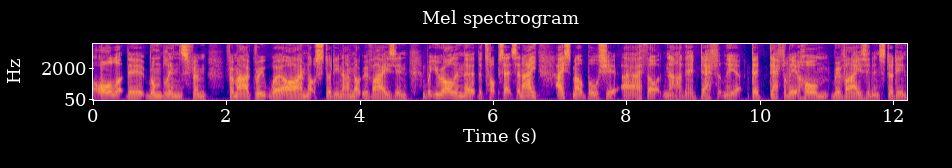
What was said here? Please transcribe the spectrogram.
all the rumblings from from our group were, oh, I'm not studying, I'm not revising, but you're all in the, the top sets, and I I smelt bullshit. I, I thought, nah, they're definitely they're definitely at home revising and studying.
